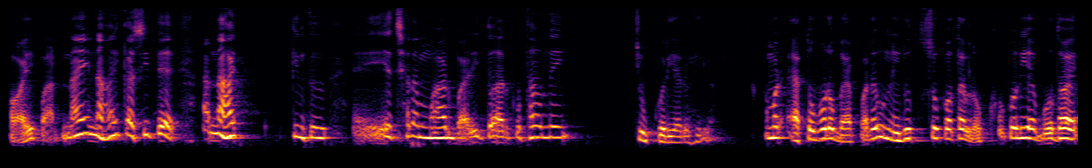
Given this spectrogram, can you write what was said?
হয় পাটনায়, না হয় কাশিতে, আর না হয়, কিন্তু এছাড়া মার বাড়ি তো আর কোথাও নেই। চুপ করিয়া রহিলাম। আমার এত বড় ব্যাপারেও নিরুৎসুকতা লক্ষ্য করিয়া বোধ হয়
